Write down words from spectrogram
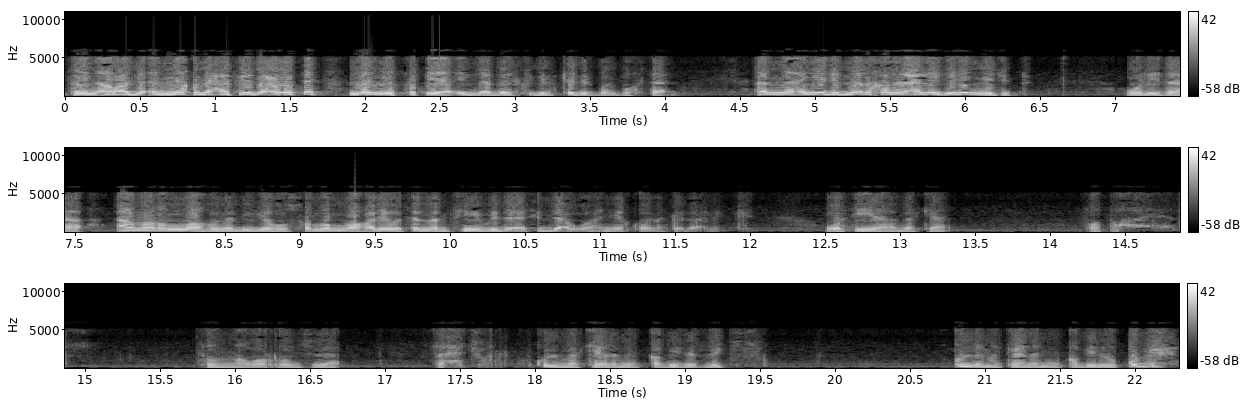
فإن أراد أن يقدح في دعوته لن يستطيع إلا بالكذب والبهتان. أما أن يجد مدخلا عليه لن يجد. ولذا أمر الله نبيه صلى الله عليه وسلم في بداية الدعوة أن يكون كذلك. وثيابك فطهر. ثم والرجز فاهجر كل ما كان من قبيل الرجز كل ما كان من قبيل القبح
